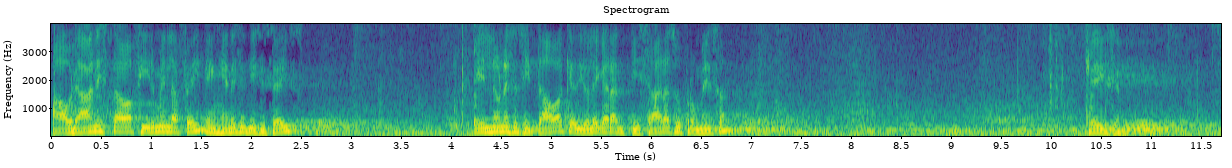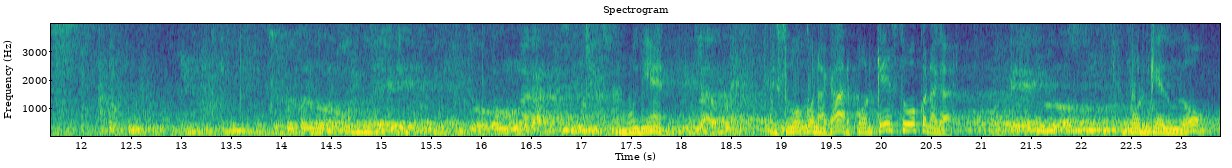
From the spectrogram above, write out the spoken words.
Abraham estaba firme en la fe en Génesis 16. Él no necesitaba que Dios le garantizara su promesa. ¿Qué dicen? fue cuando eh, estuvo con Agar. Muy bien. Estuvo con Agar. ¿Por qué estuvo con Agar? Porque dudó. Porque dudó.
